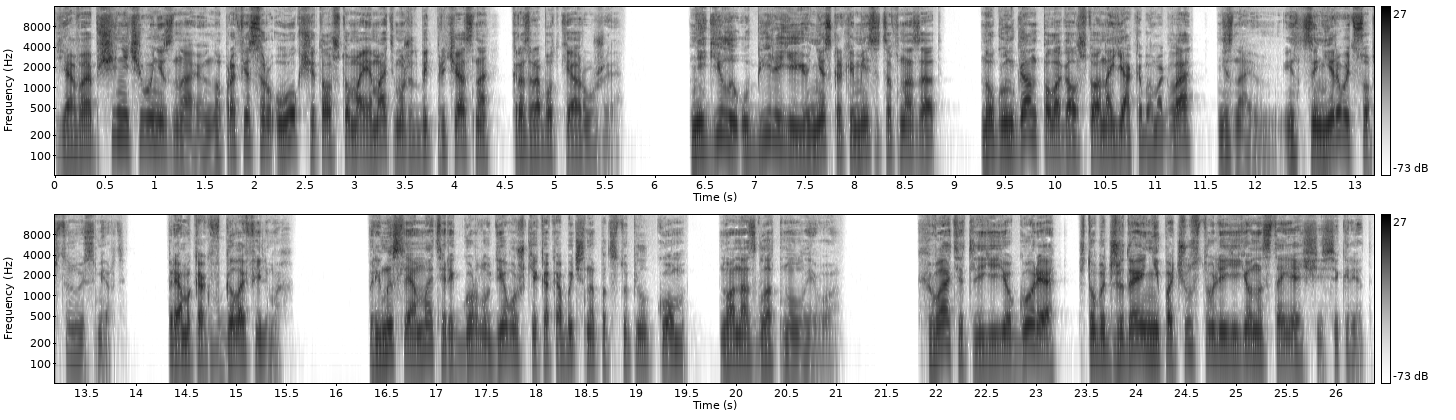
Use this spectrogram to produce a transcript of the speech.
Я вообще ничего не знаю, но профессор Уок считал, что моя мать может быть причастна к разработке оружия. Нигилы убили ее несколько месяцев назад, но Гунган полагал, что она якобы могла, не знаю, инсценировать собственную смерть прямо как в голофильмах. При мысли о матери к горлу девушки, как обычно, подступил ком, но она сглотнула его. Хватит ли ее горя, чтобы джедаи не почувствовали ее настоящий секрет?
